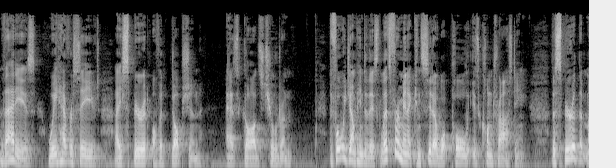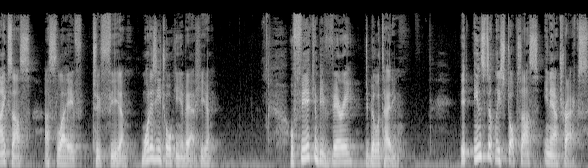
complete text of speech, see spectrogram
that is, we have received a spirit of adoption as God's children. Before we jump into this, let's for a minute consider what Paul is contrasting. The spirit that makes us a slave to fear. What is he talking about here? Well, fear can be very debilitating. It instantly stops us in our tracks,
